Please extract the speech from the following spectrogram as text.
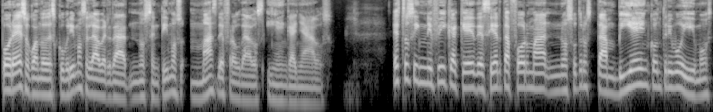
Por eso cuando descubrimos la verdad nos sentimos más defraudados y engañados. Esto significa que de cierta forma nosotros también contribuimos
